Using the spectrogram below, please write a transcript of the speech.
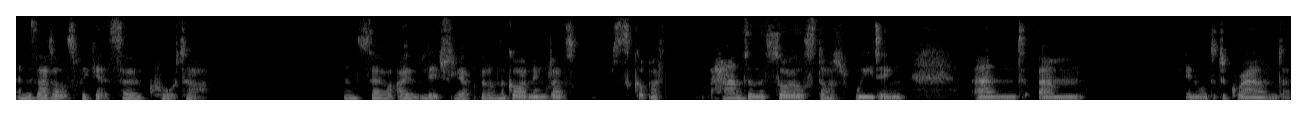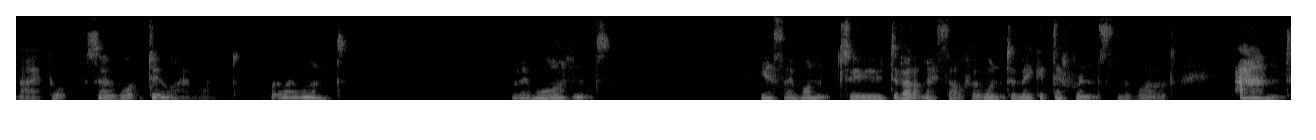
And as adults, we get so caught up. And so I literally, I put on the gardening gloves, got my hands in the soil, started weeding, and um, in order to ground. And I thought, so what do I want? What do I want? What I want yes, I want to develop myself, I want to make a difference in the world, and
